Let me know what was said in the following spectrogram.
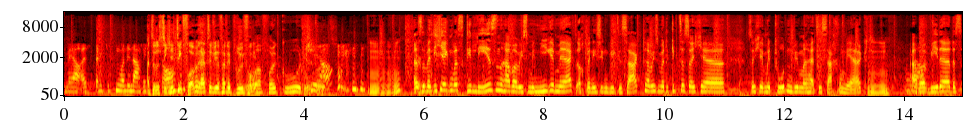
mehr, als wenn ich das nur in die Nachrichten Also du hast dich schaue. richtig vorbereitet wie auf eine Oh, Prüfung. voll gut. Ja, Also wenn ich irgendwas gelesen habe, habe ich es mir nie gemerkt. Auch wenn ich es irgendwie gesagt habe, ich mir, da gibt es ja solche, solche Methoden, wie man halt die Sachen merkt. Aber weder das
